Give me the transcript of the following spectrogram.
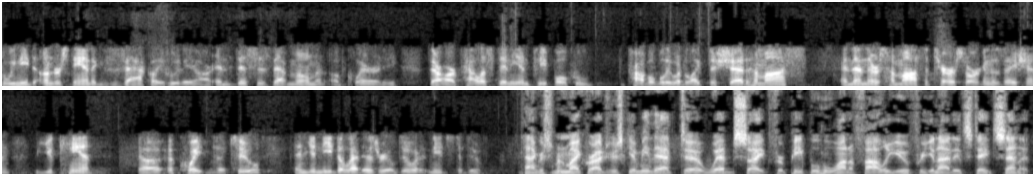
So we need to understand exactly who they are. And this is that moment of clarity. There are Palestinian people who probably would like to shed Hamas, and then there's Hamas, a terrorist organization. You can't uh, equate the two and you need to let Israel do what it needs to do. Congressman Mike Rogers, give me that uh, website for people who want to follow you for United States Senate.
